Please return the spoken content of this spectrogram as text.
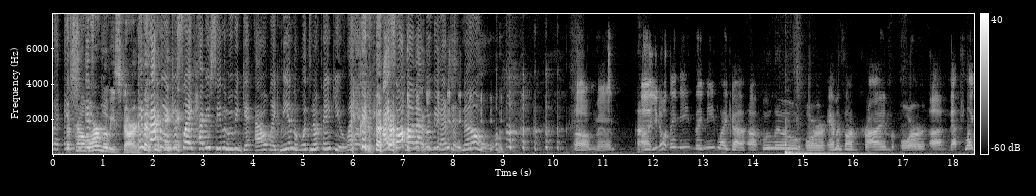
like, That's it's, how it's- horror movies start. Exactly. I'm just like, have you seen the movie Get Out? Like me in the woods, no thank you. Like I saw how that movie ended. No. Oh man. Uh, you know what they need? They need like a, a Hulu or Amazon Prime or uh, Netflix,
